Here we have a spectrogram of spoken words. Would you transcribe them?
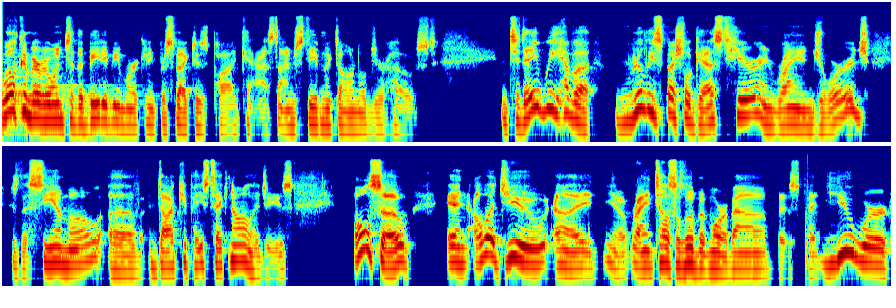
Welcome, everyone, to the B2B Marketing Perspectives podcast. I'm Steve MacDonald, your host. And today we have a really special guest here in Ryan George, who's the CMO of DocuPace Technologies. Also, and I'll let you, uh, you know, Ryan, tell us a little bit more about this. But you were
